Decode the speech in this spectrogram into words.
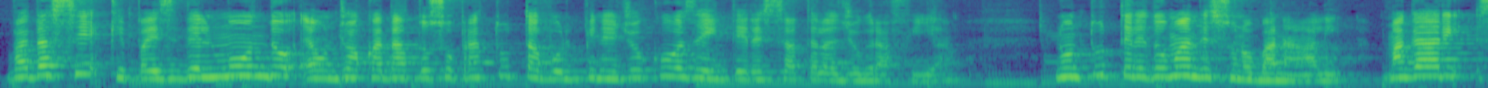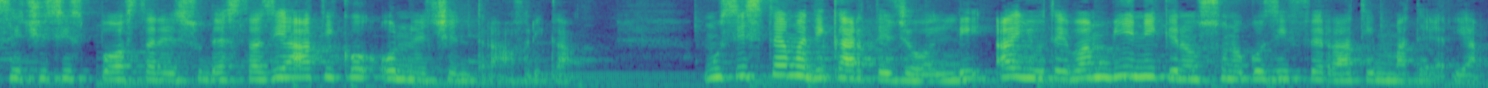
Va da sé che Paesi del Mondo è un gioco adatto soprattutto a volpine giocose e interessate alla geografia. Non tutte le domande sono banali, magari se ci si sposta nel sud-est asiatico o nel Centrafrica. Un sistema di carte jolly aiuta i bambini che non sono così ferrati in materia.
